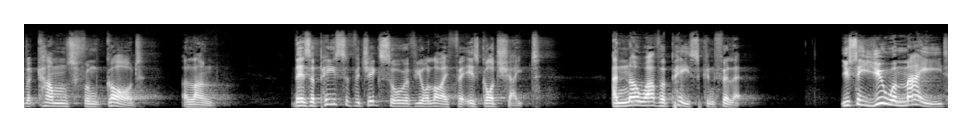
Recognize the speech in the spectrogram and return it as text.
that comes from God alone. There's a piece of the jigsaw of your life that is God shaped. and no other piece can fill it. You see, you were made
